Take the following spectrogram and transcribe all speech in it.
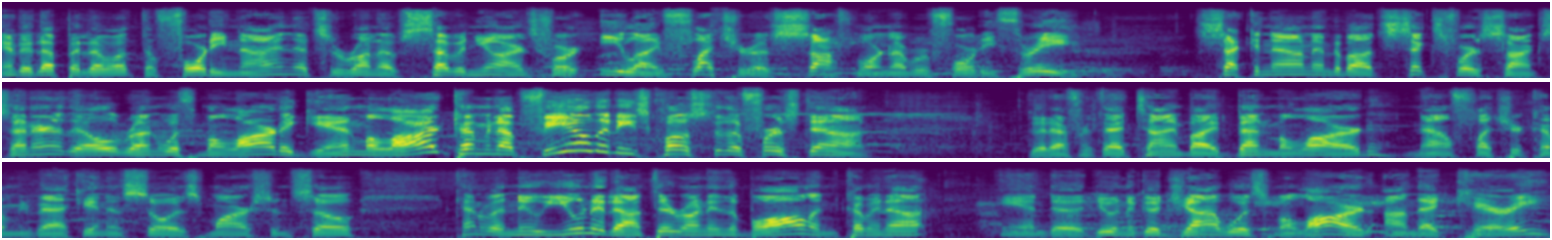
Ended up at about the 49. That's a run of seven yards for Eli Fletcher, a sophomore, number 43. Second down and about six for Sauk Center. They'll run with Millard again. Millard coming up field, and he's close to the first down. Good effort that time by Ben Millard. Now Fletcher coming back in, and so is Marsh. And so kind of a new unit out there running the ball and coming out and uh, doing a good job was Millard on that carry.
